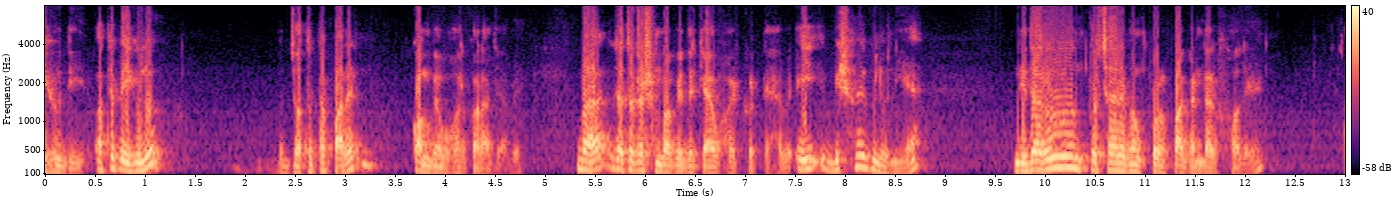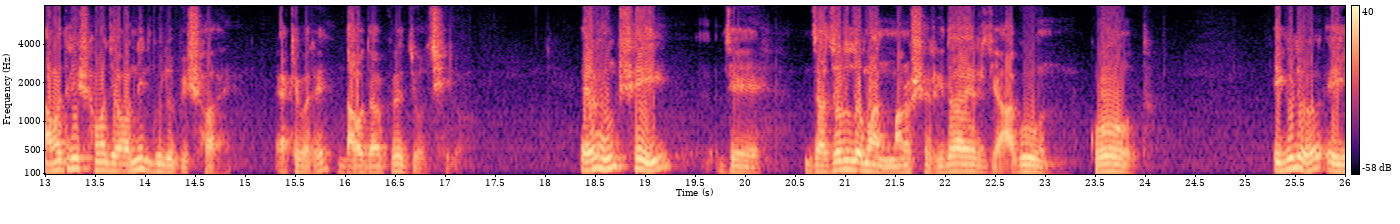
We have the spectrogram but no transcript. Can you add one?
ইহুদি, অতএব এগুলো যতটা পারেন কম ব্যবহার করা যাবে বা যতটা সম্ভব এদেরকে অ্যাভয়েড করতে হবে। এই বিষয়গুলো নিয়ে নিদারুণ প্রচার এবং প্রপাগান্ডার ফলে আমাদের এই সমাজে অনেকগুলো বিষয় একেবারে দাও দাও করে জ্বলছিল। এবং সেই যে জাজল্যমান মানুষের হৃদয়ের যে আগুন, ক্রোধ, এগুলো এই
